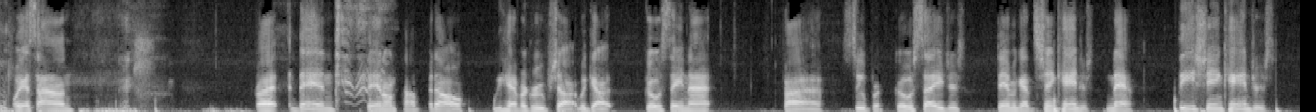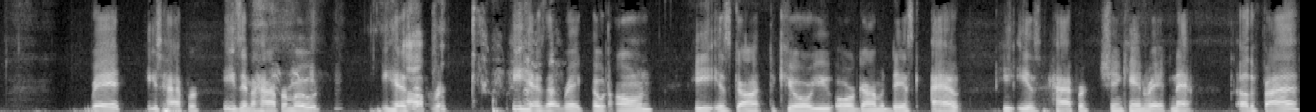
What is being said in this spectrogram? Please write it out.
Oh, Oya san. Right. And then then on top of it all, we have a group shot. We got Gosei Knight, five, Super, Goseigers. Then we got the Shinkengers. Now, these Shinkengers, Red, he's hyper. He's in a hyper mode. He has that re- he has that red coat on. He is got the Kyoryu Origami disc out. He is hyper Shinken Red. Now, the other five,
